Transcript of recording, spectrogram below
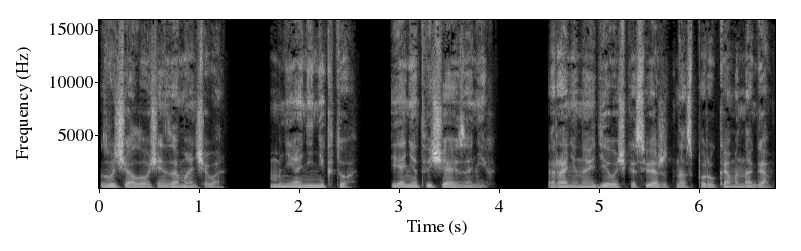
Звучало очень заманчиво. Мне они никто. Я не отвечаю за них. Раненая девочка свяжет нас по рукам и ногам.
